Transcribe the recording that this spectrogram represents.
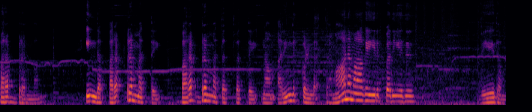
பரபிரம்மம். இந்த பரபிரம்மத்தை பரபிரம்ம தத்துவத்தை நாம் அறிந்து கொள்ள பிரமாணமாக இருப்பது எது? வேதம்.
